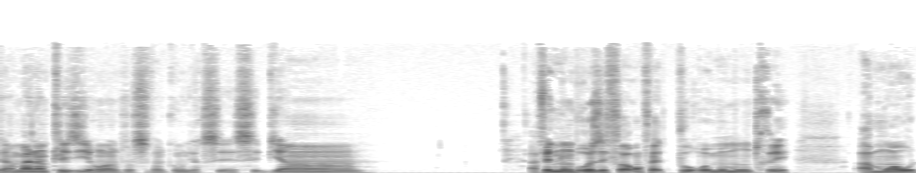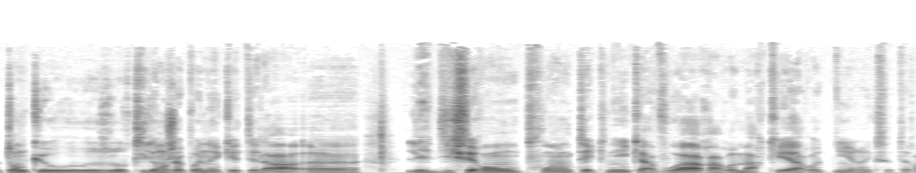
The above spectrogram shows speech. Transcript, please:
un malin plaisir. Comment dire, c'est bien. a fait de nombreux efforts en fait pour me montrer à moi autant qu'aux autres clients japonais qui étaient là, les différents points techniques à voir, à remarquer, à retenir, etc.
